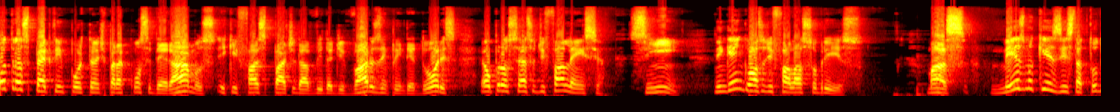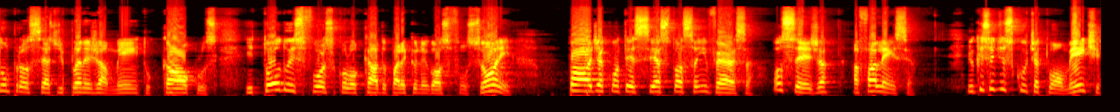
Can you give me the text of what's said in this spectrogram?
outro aspecto importante para considerarmos e que faz parte da vida de vários empreendedores é o processo de falência. Sim, ninguém gosta de falar sobre isso. Mas, mesmo que exista todo um processo de planejamento, cálculos e todo o esforço colocado para que o negócio funcione, pode acontecer a situação inversa, ou seja, a falência. E o que se discute atualmente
